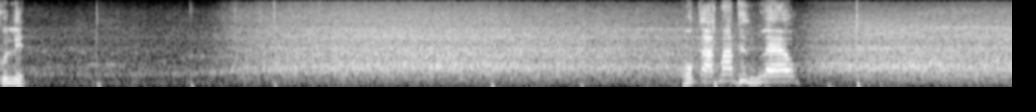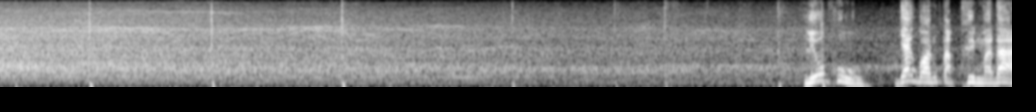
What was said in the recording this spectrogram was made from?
กุลิต โอกาสมาถึงแล้ว ลิเวอร์พูลแย่งบอลกลับคืนมาได้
